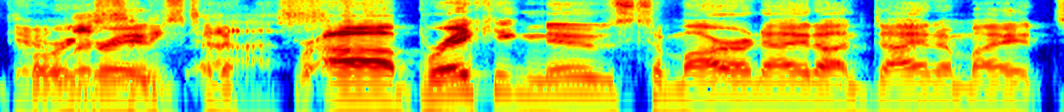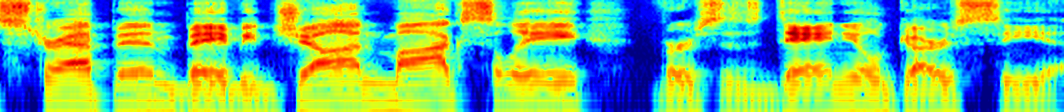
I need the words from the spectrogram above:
They're Corey listening Graves. to us. uh, breaking news tomorrow night on Dynamite. Strap in, baby. Jon Moxley versus Daniel Garcia.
